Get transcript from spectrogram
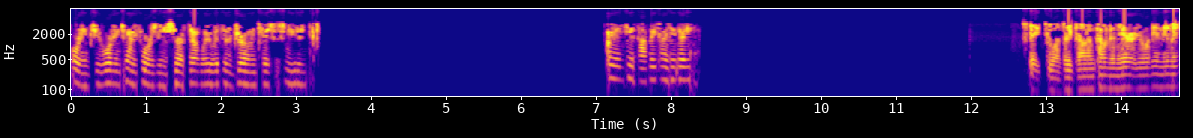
Warding 2, Warding 24 is going to start that way with their drone in case it's needed. Order 2, copy, 2330. State 213, I'm coming in the area. You need me?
